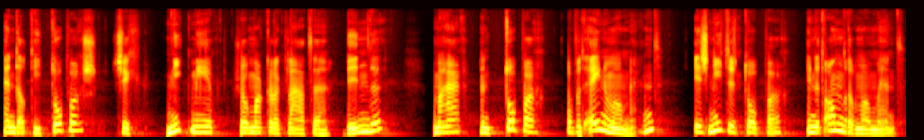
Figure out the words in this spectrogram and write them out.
En dat die toppers zich niet meer zo makkelijk laten binden. Maar een topper op het ene moment is niet een topper in het andere moment.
